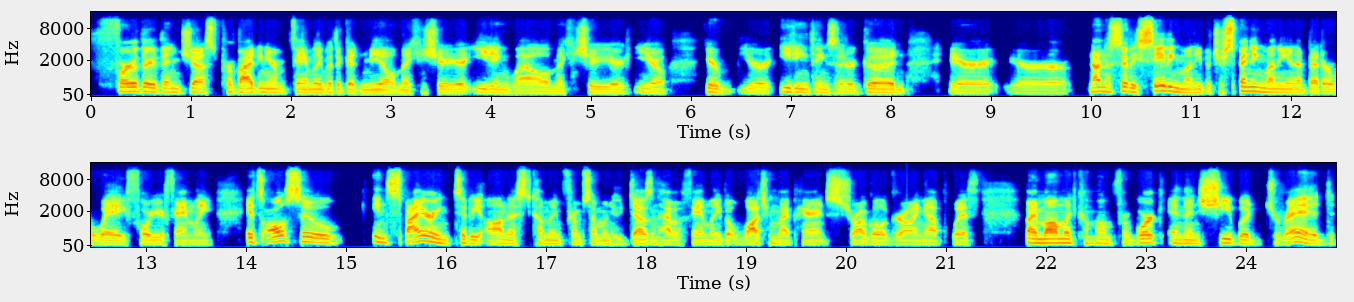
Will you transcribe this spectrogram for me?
further than just providing your family with a good meal making sure you're eating well making sure you're you know you're you're eating things that are good. You're you're not necessarily saving money but you're spending money in a better way for your family. It's also inspiring to be honest coming from someone who doesn't have a family but watching my parents struggle growing up with my mom would come home from work and then she would dread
